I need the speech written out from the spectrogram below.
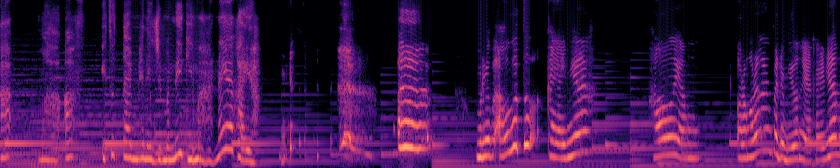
Kak, maaf, itu time managementnya gimana ya kak ya? Menurut aku tuh kayaknya hal yang orang-orang kan pada bilang ya kayaknya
